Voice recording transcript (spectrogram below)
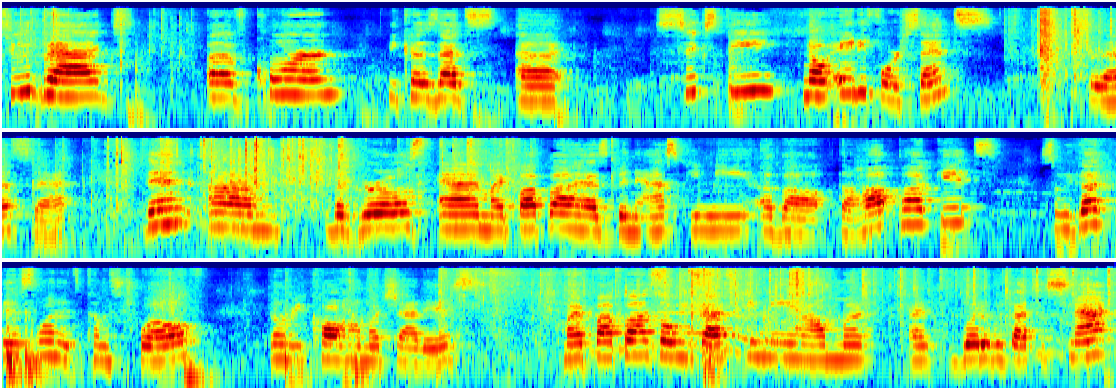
two bags of corn because that's uh, 60, no, 84 cents. So that's that. Then um, the girls and my papa has been asking me about the Hot Pockets. So we got this one. It comes 12. Don't recall how much that is. My papa is always asking me how much, and what do we got to snack.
